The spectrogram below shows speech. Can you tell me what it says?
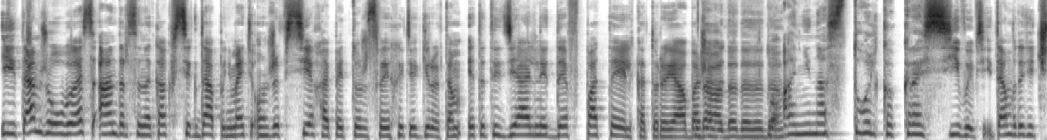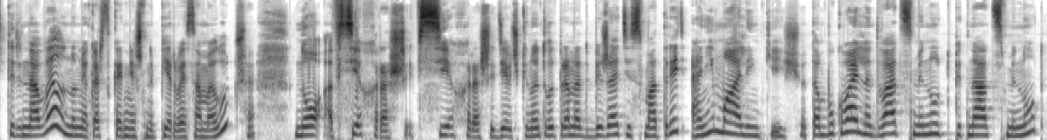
И там же у Уэса Андерсона, как всегда, понимаете, он же всех опять тоже своих этих героев. Там этот идеальный Дев Патель, который я обожаю. Да, да, да, да, Но да. они настолько красивые все. И там вот эти четыре новеллы, ну, мне кажется, конечно, первая самая лучшая, но все хороши, все хороши, девочки. Но это вот прям надо бежать и смотреть. Они маленькие еще. Там буквально 20 минут, 15 минут.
